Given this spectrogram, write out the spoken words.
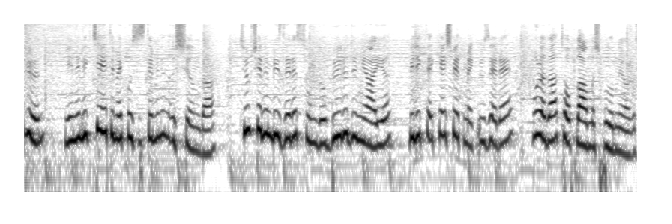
Bugün yenilikçi eğitim ekosisteminin ışığında Türkçenin bizlere sunduğu büyülü dünyayı birlikte keşfetmek üzere burada toplanmış bulunuyoruz.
